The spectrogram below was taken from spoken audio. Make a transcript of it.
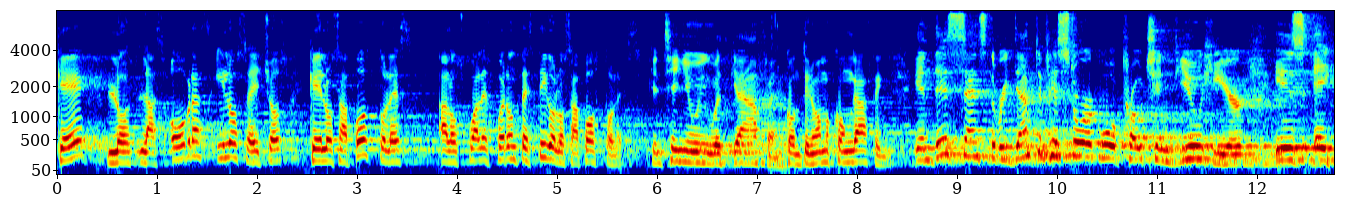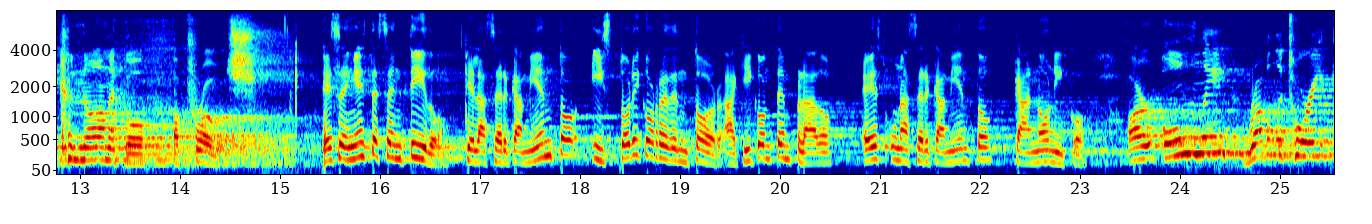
que los- las obras y los hechos que los apóstoles a los cuales fueron testigos los apóstoles. Continuing with Gaffin. Continuamos con Gaffin. In this sense, the redemptive historical approach in view here is a canonical approach. Es en este sentido que el acercamiento histórico redentor aquí contemplado es un acercamiento canónico. Our only revelatory ac-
